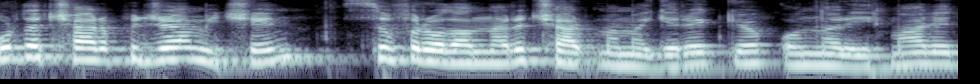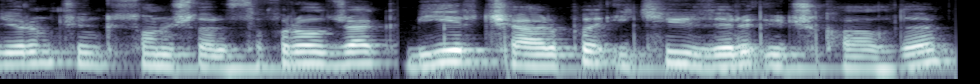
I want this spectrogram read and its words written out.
Burada çarpacağım için 0 olanları çarpmama gerek yok. Onları ihmal ediyorum çünkü sonuçları 0 olacak. 1 çarpı 2 üzeri 3 kaldı.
